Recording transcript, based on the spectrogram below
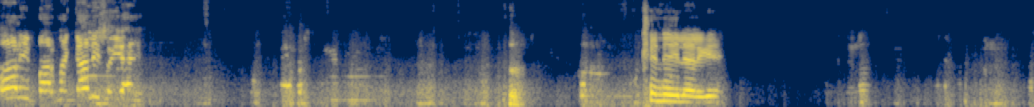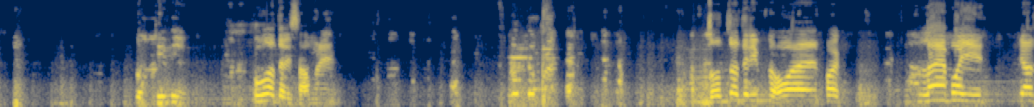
ਆਲੀ ਪਰਫੈਕਟ ਕੱਲ ਹੀ ਸੋਈ ਹੈ ਕਿੰਨੇ ਦੀ ਲੈ ਲਗੇ ਵੀ ਉਹ ਆ ਤੇਰੇ ਸਾਹਮਣੇ ਦੁੱਧ ਤਾਂ ਤੇਰੀ ਹੋਇਆ ਪਰ ਲੈ ਭਾਈ ਯਾਰ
